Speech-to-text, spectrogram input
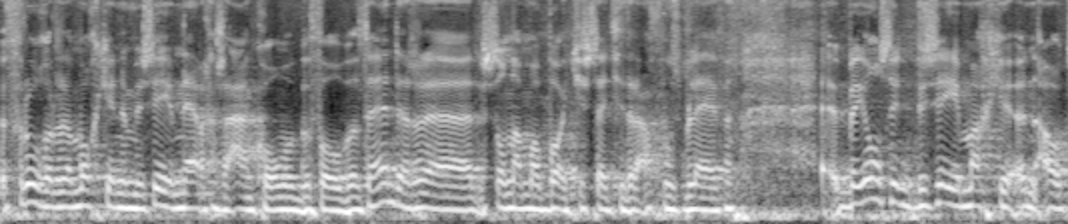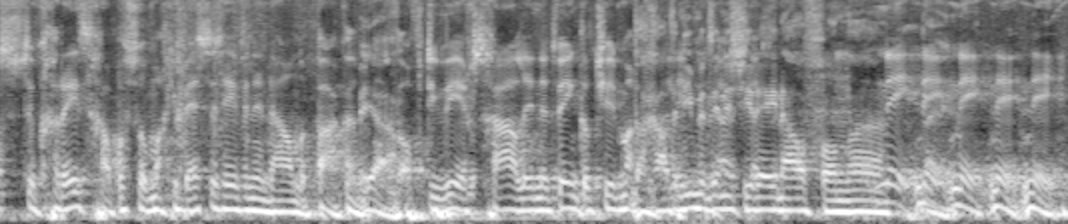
vroeger mocht je in een museum nergens aankomen, bijvoorbeeld. Hè. Er stonden allemaal bordjes dat je eraf moest blijven. Bij ons in het museum mag je een oud stuk gereedschap of zo... mag je best eens even in de handen pakken. Ja. Of, die weegschaal in het winkeltje. Mag Dan gaat het niet meteen een sirene af van... Uh, nee, nee, nee, nee, nee.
